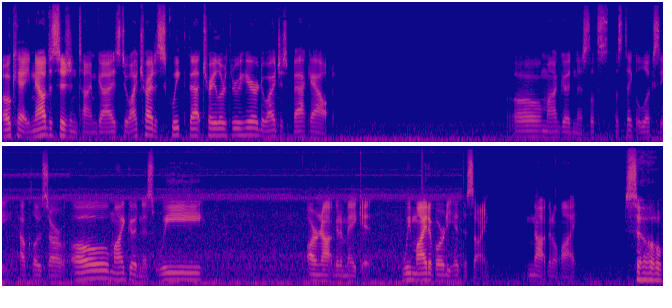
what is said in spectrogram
Okay, now decision time, guys. Do I try to squeak that trailer through here, do I just back out? Oh my goodness. Let's let's take a look see. How close are we? Oh my goodness. We are not going to make it. We might have already hit the sign. Not going to lie. So,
